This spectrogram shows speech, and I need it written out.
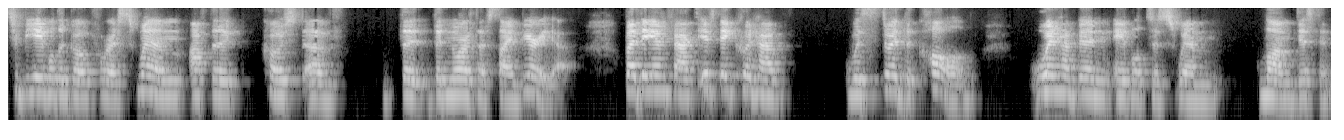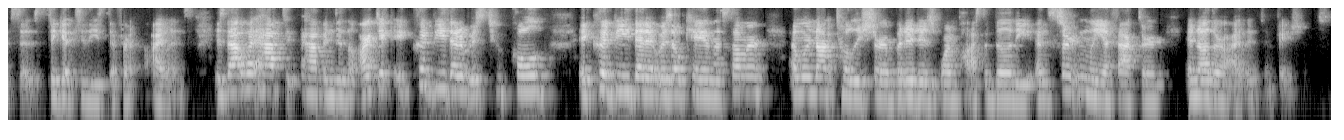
to be able to go for a swim off the coast of the, the north of Siberia. But they, in fact, if they could have withstood the cold, would have been able to swim long distances to get to these different islands. Is that what hap happened in the Arctic? It could be that it was too cold. It could be that it was okay in the summer, and we're not totally sure, but it is one possibility and certainly a factor in other island invasions.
